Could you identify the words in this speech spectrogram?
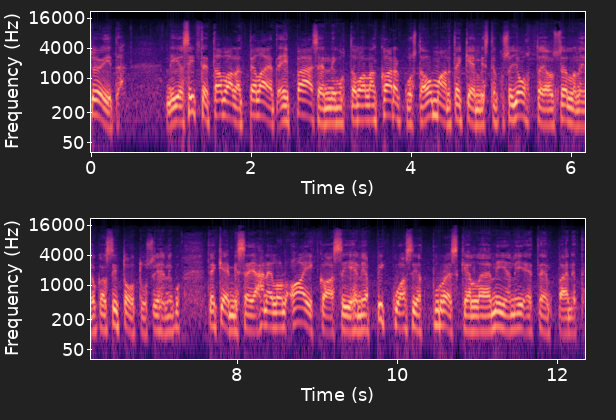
töitä. Niin ja sitten tavallaan, että pelaajat ei pääse niin kuin, tavallaan karkusta omaan tekemistä, kun se johtaja on sellainen, joka sitoutuu siihen niin kuin, tekemiseen ja hänellä on aikaa siihen ja pikkuasiat pureskella ja niin ja niin eteenpäin. Että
